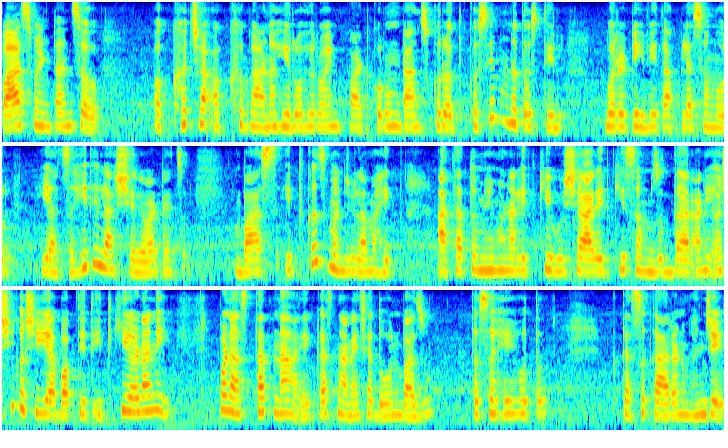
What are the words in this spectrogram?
पाच मिनिटांचं अख्खच्या अख्खं गाणं हिरो हिरोईन पाठ करून डान्स करत कसे म्हणत असतील? बरं टी व्हीत आपल्यासमोर याचंही तिला आश्चर्य वाटायचं. बास इतकंच मंजूला माहीत. आता तुम्ही म्हणाल इतकी हुशार इतकी समजूतदार आणि अशी कशी या बाबतीत इतकी अडाणी? पण असतात ना एकाच नाण्याच्या दोन बाजू. तसं हे होतं. त्याचं कारण म्हणजे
